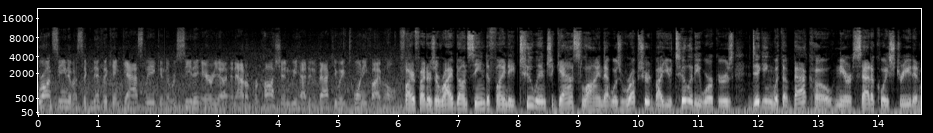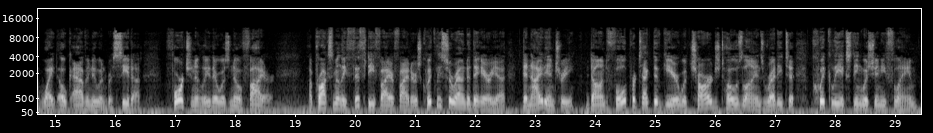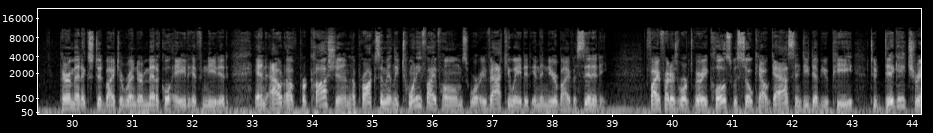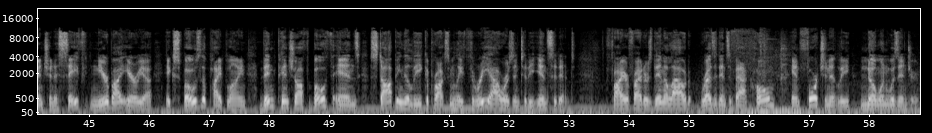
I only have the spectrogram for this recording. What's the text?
We're on scene of a significant gas leak in the Reseda area, and out of precaution, we had to evacuate 25 homes. Firefighters arrived on scene to find a two inch gas line that was ruptured by utility workers digging with a backhoe near Saticoy Street and White Oak Avenue in Reseda. Fortunately, there was no fire. Approximately 50 firefighters quickly surrounded the area, denied entry, donned full protective gear with charged hose lines ready to quickly extinguish any flame. Paramedics stood by to render medical aid if needed, and out of precaution, approximately 25 homes were evacuated in the nearby vicinity. Firefighters worked very close with SoCal Gas and DWP to dig a trench in a safe nearby area, expose the pipeline, then pinch off both ends, stopping the leak approximately three hours into the incident. Firefighters then allowed residents back home, and fortunately, no one was injured.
